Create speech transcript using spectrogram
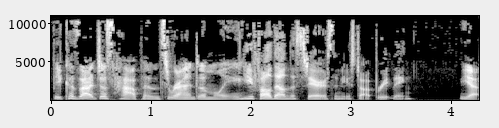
Because that just happens randomly. You fall down the stairs and you stop breathing. yeah.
